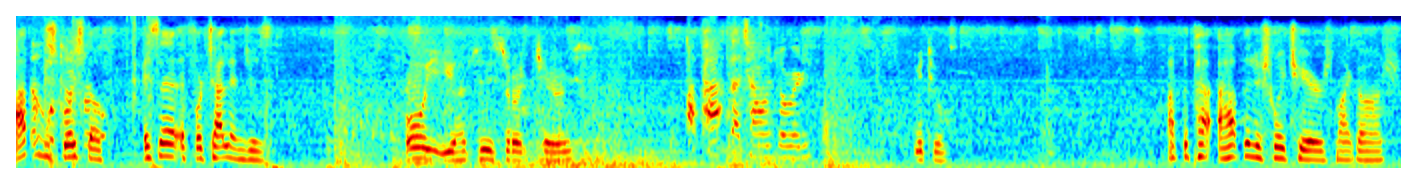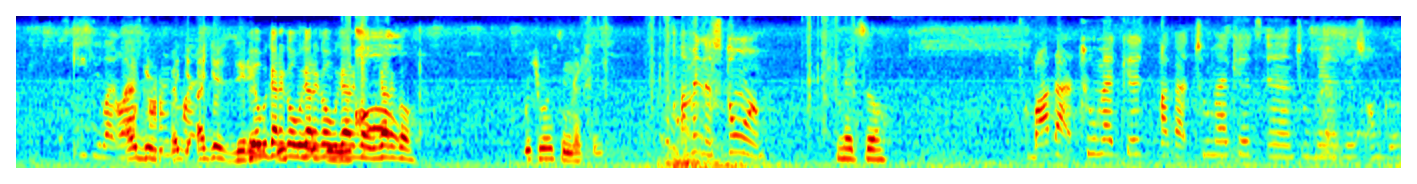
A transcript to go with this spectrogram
I have to destroy the stuff. It's a for challenges. Oh, you have to destroy cherries. I passed that challenge already. Me too. I have to pa I have to destroy chairs. My gosh. It's easy like I just, time. I, ju- like- I just did it. Yo, we gotta Which go. We gotta go. We gotta go. We gotta go. Oh! Which one's the next one? I'm in the storm. Mitsu. But I got two med kits. I got two med kits and two bandages. I'm good.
